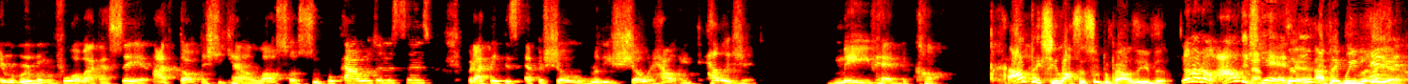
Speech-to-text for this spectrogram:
And remember before, like I said, I thought that she kind of lost her superpowers in a sense, but I think this episode really showed how intelligent Maeve had become. I don't think she lost her superpowers either. No, no, no. I don't think No. she has. Yeah, I think we. She. Yeah,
